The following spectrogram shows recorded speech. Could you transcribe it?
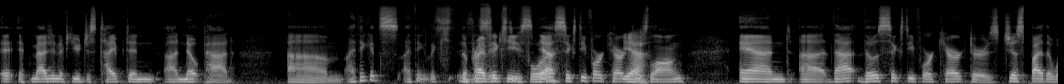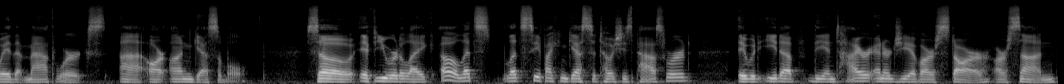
if imagine if you just typed in Notepad. Um, I think it's I think the key, the Is private keys 64? yeah 64 characters Yeah. long, and uh, that those 64 characters just by the way that math works uh, are unguessable. So if you were to like oh let's let's see if I can guess Satoshi's password, it would eat up the entire energy of our star, our sun.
